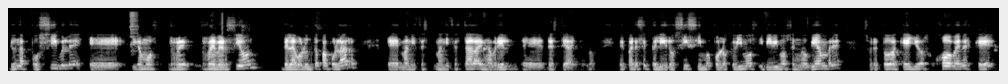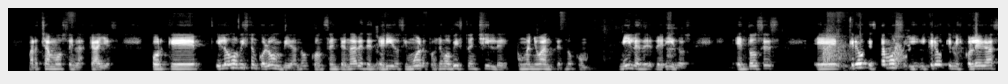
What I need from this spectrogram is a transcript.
de una posible, eh, digamos, reversión de la voluntad popular eh, manifestada en abril eh, de este año. ¿no? Me parece peligrosísimo por lo que vimos y vivimos en noviembre, sobre todo aquellos jóvenes que marchamos en las calles. Porque, y lo hemos visto en Colombia, ¿no? con centenares de heridos y muertos, lo hemos visto en Chile un año antes, ¿no? con miles de, heridos. Entonces, eh, creo que estamos, y, y, creo que mis colegas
